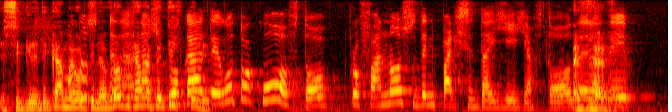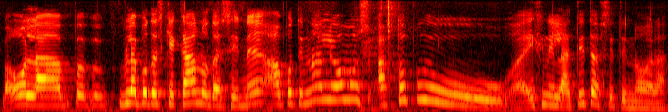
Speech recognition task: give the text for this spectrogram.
συγκριτικά με όλη την Ευρώπη. Να, είχαμε να σου πετύχει. Πω κάτι, εγώ το ακούω αυτό. Προφανώς δεν υπάρχει συνταγή γι' αυτό. Ε, δηλαδή, όλα βλέποντας και κάνοντας είναι. Από την άλλη όμως αυτό που χνηλατείται αυτή την ώρα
